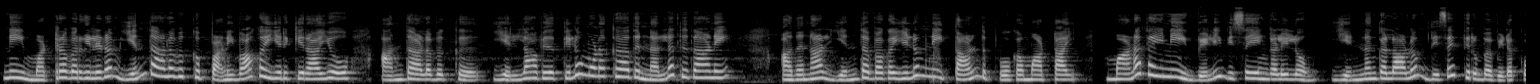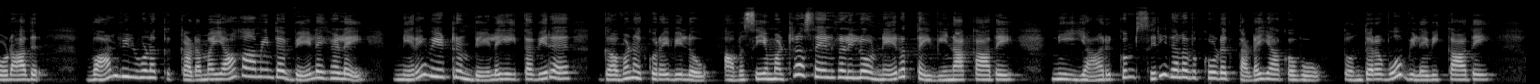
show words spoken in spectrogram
நீ மற்றவர்களிடம் எந்த அளவுக்கு பணிவாக இருக்கிறாயோ அந்த அளவுக்கு எல்லா விதத்திலும் உனக்கு அது நல்லது தானே அதனால் எந்த வகையிலும் நீ தாழ்ந்து போக மாட்டாய். மனதை நீ வெளி விஷயங்களிலும் எண்ணங்களாலும் திசை திரும்ப விடக்கூடாது. வாழ்வில் உனக்கு கடமையாக அமைந்த வேலைகளை நிறைவேற்றும் வேலையை தவிர கவனக்குறைவிலோ அவசியமற்ற செயல்களிலோ நேரத்தை வீணாக்காதே. நீ யாருக்கும் சிறிதளவு கூட தடையாகவோ தொந்தரவோ விளைவிக்காதே.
